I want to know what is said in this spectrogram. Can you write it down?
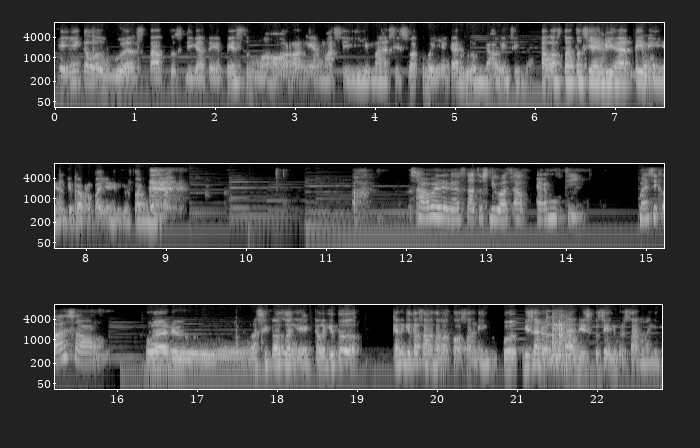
kayaknya kalau buat status di KTP semua orang yang masih mahasiswa kebanyakan belum kawin sih mbak. Kalau status yang di hati nih yang kita pertanyain bersama. Sama dengan status di WhatsApp empty, masih kosong. Waduh, masih kosong ya. Kalau gitu kan kita sama-sama kosong nih. Bisa dong kita diskusi ini bersama gitu.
